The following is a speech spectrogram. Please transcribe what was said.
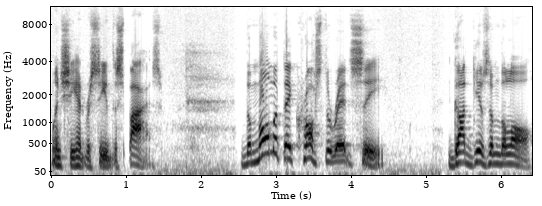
when she had received the spies. The moment they crossed the Red Sea, God gives them the law.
